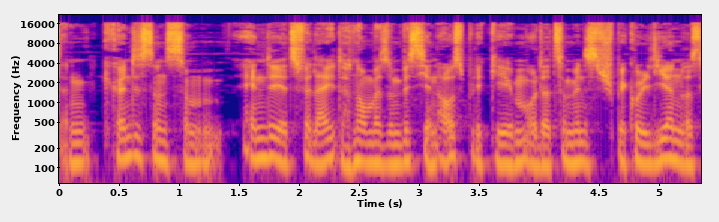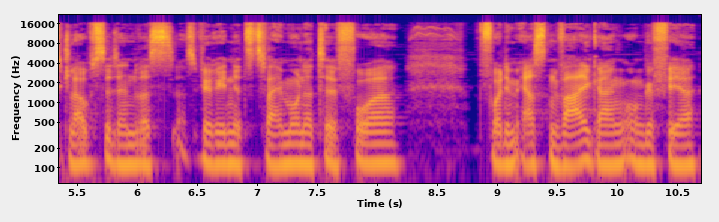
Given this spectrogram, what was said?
Dann könntest du uns zum Ende jetzt vielleicht auch nochmal so ein bisschen Ausblick geben oder zumindest spekulieren. Was glaubst du denn, was, also wir reden jetzt zwei Monate vor vor dem ersten Wahlgang ungefähr,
